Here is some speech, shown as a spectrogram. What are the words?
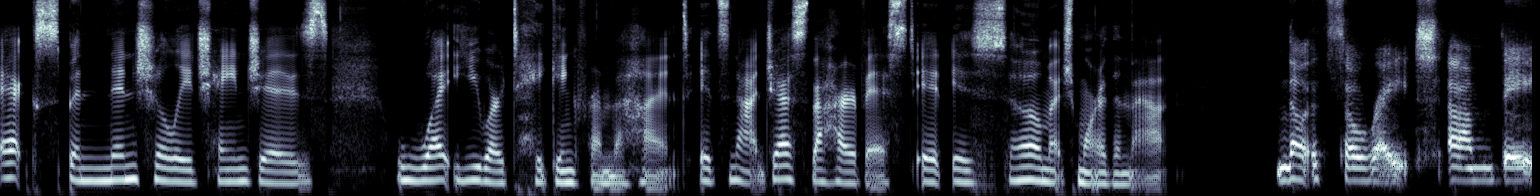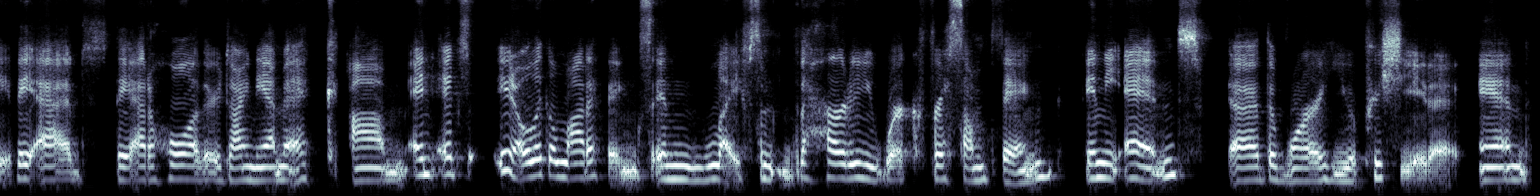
exponentially changes what you are taking from the hunt. It's not just the harvest, it is so much more than that. No, it's so right. Um, they they add they add a whole other dynamic, um, and it's you know like a lot of things in life. Some the harder you work for something, in the end, uh, the more you appreciate it. And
